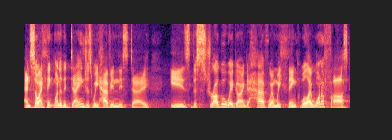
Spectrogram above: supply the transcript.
And so I think one of the dangers we have in this day is the struggle we're going to have when we think, well, I want to fast,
